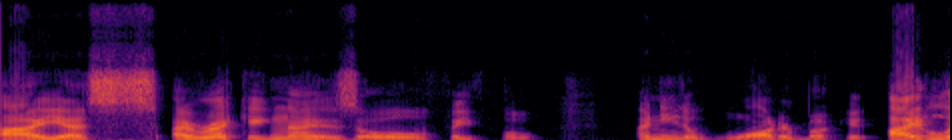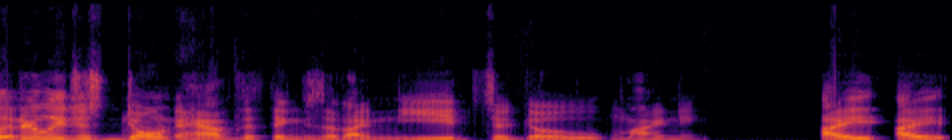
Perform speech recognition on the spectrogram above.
Ah, yes. I recognize old faithful. I need a water bucket. I literally just don't have the things that I need to go mining. I I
